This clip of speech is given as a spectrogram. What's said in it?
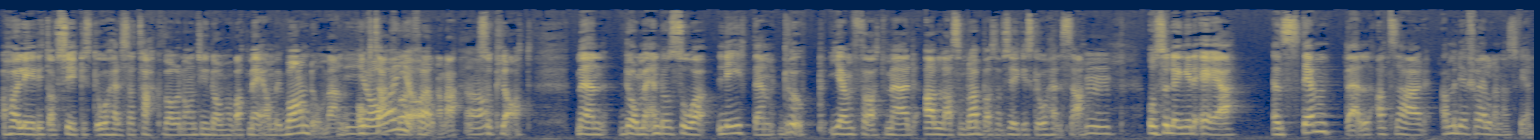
har lidit av psykisk ohälsa tack vare någonting de har varit med om i barndomen. och Ja, tack vare ja. föräldrarna. Ja. Såklart. Men de är ändå en så liten grupp jämfört med alla som drabbas av psykisk ohälsa. Mm. Och så länge det är en stämpel att så här, ja men det är föräldrarnas fel.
